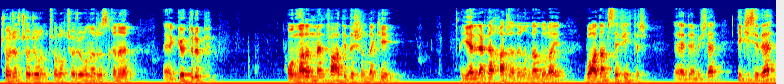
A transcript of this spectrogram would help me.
çocuk çocuğun çoluk çocuğunun rızkını e, götürüp onların menfaati dışındaki yerlerde harcadığından dolayı bu adam sefihtir e, demişler. İkisi de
